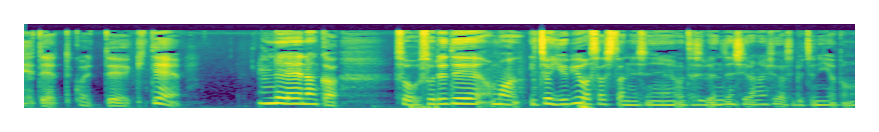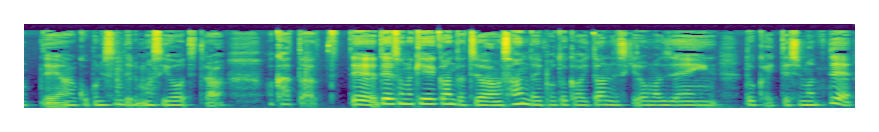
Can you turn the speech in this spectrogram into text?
えて」ってこうやって来てでなんかそうそれでまあ一応指をさしたんですね私全然知らない人だし別にいいやと思って「あここに住んでますよ」って言ったら「分かった」って言ってでその警官たちは3台パトカーいたんですけど、まあ、全員どっか行ってしまって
